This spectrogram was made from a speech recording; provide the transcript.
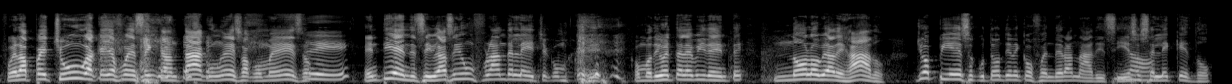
Fue la pechuga que ella fue desencantada con eso, a comer eso. Sí. ¿Entiendes? Si hubiera sido un flan de leche, como, como dijo el televidente, no lo había dejado. Yo pienso que usted no tiene que ofender a nadie. Si eso se le quedó,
